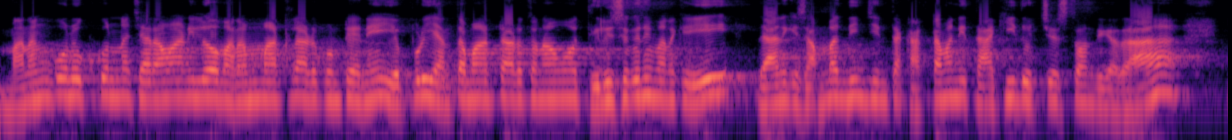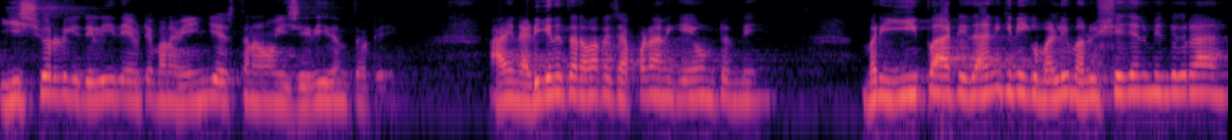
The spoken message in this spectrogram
మనం కొనుక్కున్న చరవాణిలో మనం మాట్లాడుకుంటేనే ఎప్పుడు ఎంత మాట్లాడుతున్నామో తెలుసుకుని మనకి దానికి సంబంధించి ఇంత కట్టమని తాకీదు వచ్చేస్తోంది కదా. ఈశ్వరుడికి తెలియదు ఏమిటి మనం ఏం చేస్తున్నామో ఈ శరీరంతో ఆయన అడిగిన తర్వాత చెప్పడానికి ఏముంటుంది? మరి ఈ పాటి దానికి నీకు మళ్ళీ మనుష్య జన్మ ఎందుకురా?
